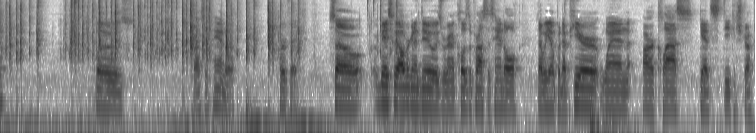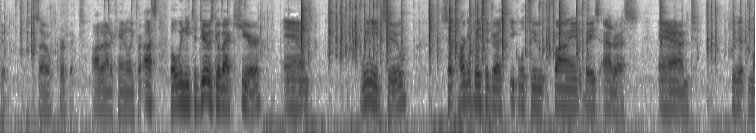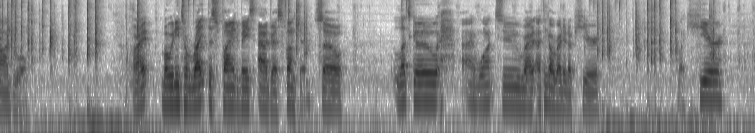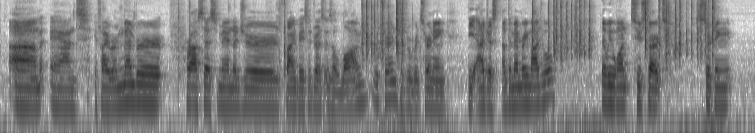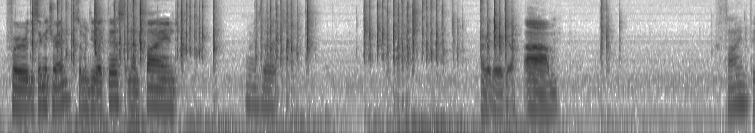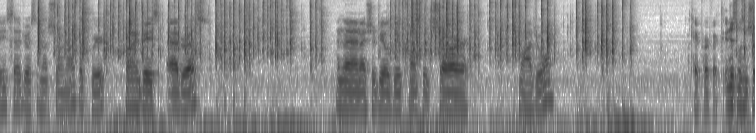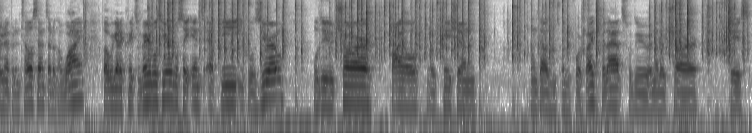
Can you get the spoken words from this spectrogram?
close process handle. Perfect. So basically all we're going to do is we're going to close the process handle that we opened up here when our class gets deconstructed. So perfect. Automatic handling for us. But what we need to do is go back here and we need to set target base address equal to find base address and give it module. All right, but we need to write this find base address function. So let's go, I want to write, I think I'll write it up here like here. Um, and if I remember, process manager find base address is a long return because we're returning the address of the memory module that we want to start searching for the signature in. So I'm going to do like this and then find, why is that? Okay, there we go. Um, Find base address is not showing up. That's weird. Find base address. And then I should be able to do constant char module. Okay, perfect. It just wasn't showing up in IntelliSense. I don't know why. But we got to create some variables here. We'll say int fd equals 0. We'll do char file location 1024 bytes for that. So we'll do another char base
